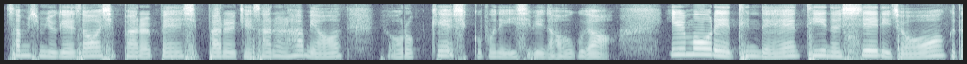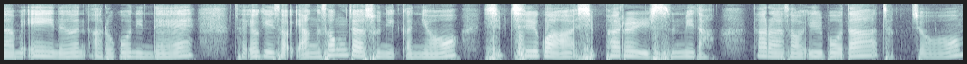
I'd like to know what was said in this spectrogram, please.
36에서 18을 뺀 18을 계산을 하면 이렇게 19분의 20이 나오고요. 1몰의 D인데 D는 CL이죠. 그 다음에 A는 아르곤인데 자 여기서 양성자 수니까요. 17과 18을 읽습니다. 따라서 1보다 작죠.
